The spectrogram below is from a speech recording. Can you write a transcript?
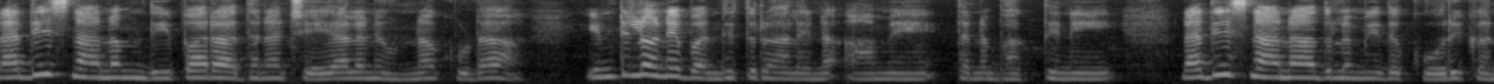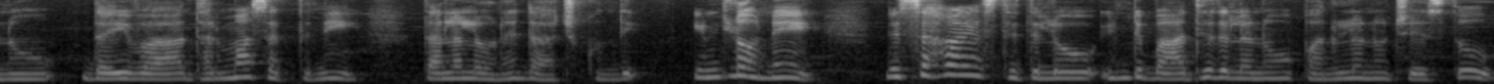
నదీ స్నానం దీపారాధన చేయాలని ఉన్నా కూడా ఇంటిలోనే బంధితురాలైన ఆమె తన భక్తిని నదీ స్నానాదుల మీద కోరికను దైవ ధర్మాసక్తిని తనలోనే దాచుకుంది. ఇంట్లోనే నిస్సహాయ స్థితిలో ఇంటి బాధ్యతలను పనులను చేస్తూ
